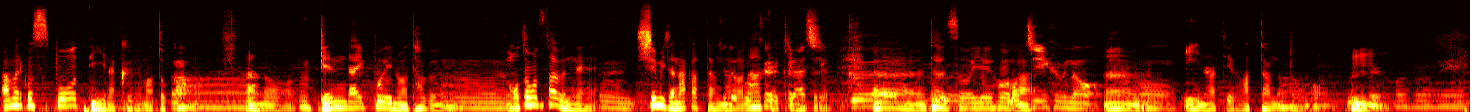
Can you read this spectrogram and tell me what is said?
あんまりこうスポーティーな車とかあの、うん。現代っぽいのは多う分んもともと多分ね、うん。趣味じゃなかったんだろうなっていう気がする。うん。多分そういう方がモチーフの。うん。うん。いいなっていうのあったんだと思う、あうん。ーなるほどね。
